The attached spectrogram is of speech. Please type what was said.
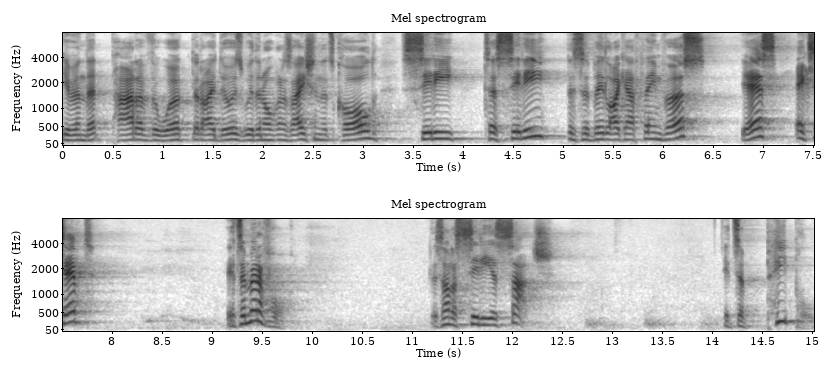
given that part of the work that I do is with an organisation that's called City to City. This would be like our theme verse, yes? Except it's a metaphor. It's not a city as such, it's a people,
